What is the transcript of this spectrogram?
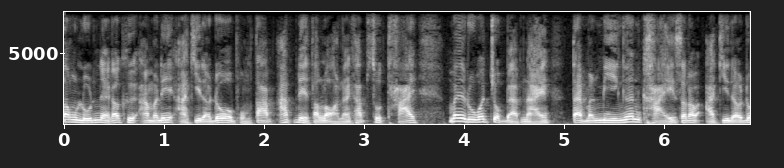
ต้องลุ้นเนี่ยก็คืออามานีอากิดาโดผมตามอัปเดตตลอดนะครับสุดท้ายไม่รู้ว่าจบแบบไหน แต่มันมีเงื่อนไขสำหรับอากิดาโด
